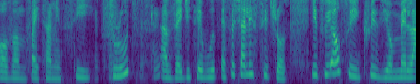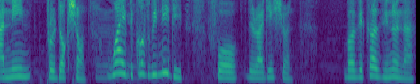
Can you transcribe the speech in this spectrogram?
of um, vitamin C, fruits okay. and vegetables, especially citrus. It will help to increase your melanin production. Why? Because we need it for the radiation. But because you know now,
